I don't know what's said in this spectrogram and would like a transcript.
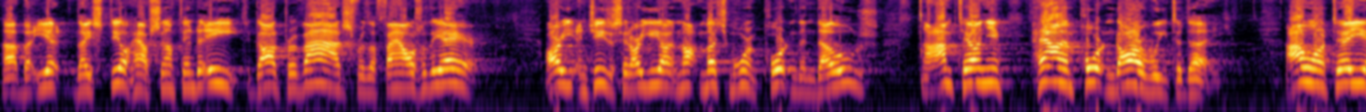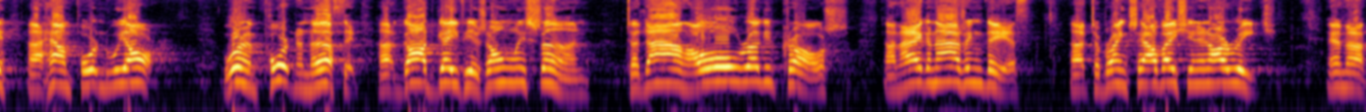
but yet they still have something to eat. God provides for the fowls of the air. Are you, and Jesus said, "Are you not much more important than those?" I'm telling you, how important are we today? I want to tell you uh, how important we are. We're important enough that uh, God gave His only Son to die on an old rugged cross, an agonizing death, uh, to bring salvation in our reach. And uh,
